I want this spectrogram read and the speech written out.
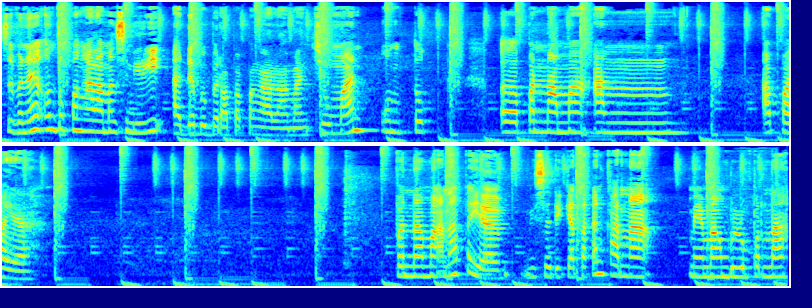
Sebenarnya untuk pengalaman sendiri ada beberapa pengalaman, cuman untuk eh, penamaan apa ya? Penamaan apa ya? Bisa dikatakan karena memang belum pernah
